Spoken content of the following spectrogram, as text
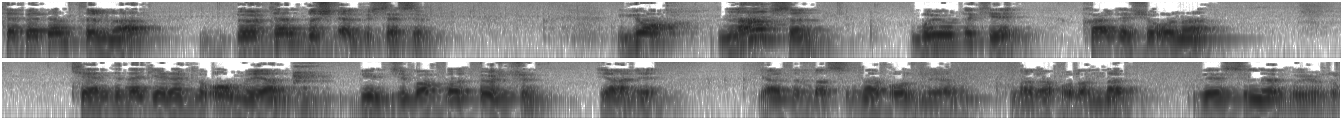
tepeden tırnağa örten dış elbisesi. Yok, ne yapsın? Buyurdu ki, kardeşi ona kendine gerekli olmayan bir cibapla örtsün. Yani yardımlasınlar, olmayanlara olanlar versinler buyurdu.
